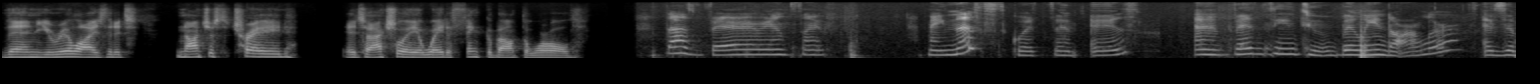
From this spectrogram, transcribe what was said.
then you realize that it's not just a trade, it's actually a way to think about the world. That's very insightful. My next question is, investing $2 billion is a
